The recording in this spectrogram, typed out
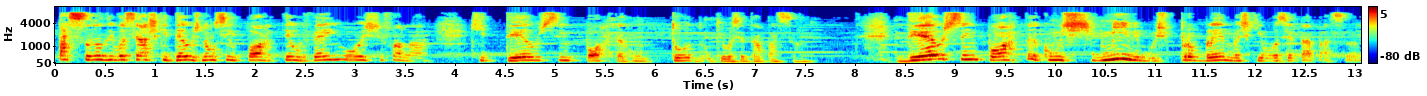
passando e você acha que Deus não se importa, eu venho hoje te falar que Deus se importa com tudo o que você está passando. Deus se importa com os mínimos problemas que você está passando.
